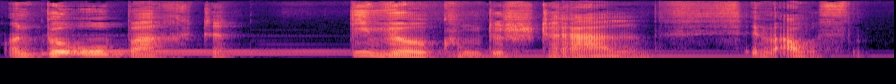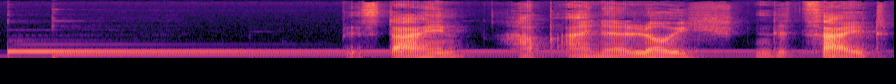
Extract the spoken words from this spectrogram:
und beobachte die Wirkung des Strahlens im Außen. Bis dahin hab eine leuchtende Zeit.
